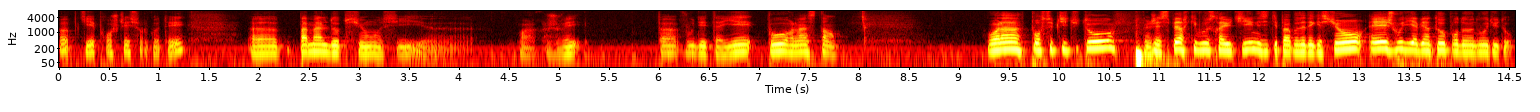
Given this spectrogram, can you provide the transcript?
hop, qui est projeté sur le côté. Euh, pas mal d'options aussi, euh, voilà, que je vais pas vous détailler pour l'instant. Voilà pour ce petit tuto, j'espère qu'il vous sera utile, n'hésitez pas à poser des questions, et je vous dis à bientôt pour de nouveaux tutos.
